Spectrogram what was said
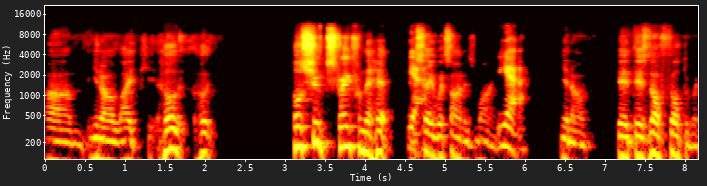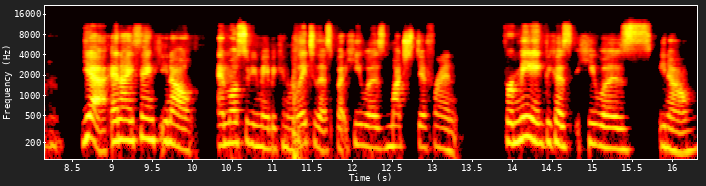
um, you know, like he'll he'll, he'll shoot straight from the hip and Yeah. say what's on his mind. Yeah. You know, there- there's no filter with him. Yeah. And I think, you know, and most of you maybe can relate to this, but he was much different for me because he was, you know,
